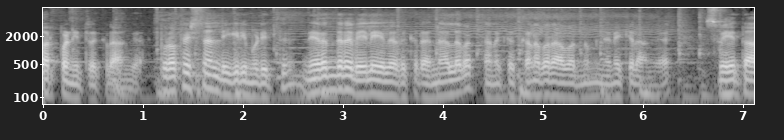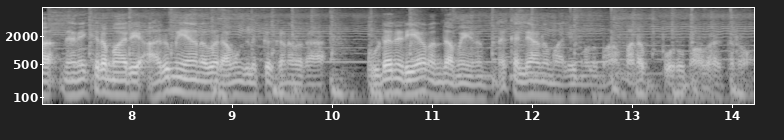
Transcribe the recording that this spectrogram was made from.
ஒர்க் பண்ணிகிட்ருக்கிறாங்க ப்ரொஃபஷனல் டிகிரி முடித்து நிரந்தர வேலையில் இருக்கிற நல்லவர் தனக்கு கணவராக வரணும்னு நினைக்கிறாங்க. ஸ்வேதா நினைக்கிற மாதிரி அருமையானவர் அவங்களுக்கு கணவராக உடனடியாக வந்து அமையணும்னு கல்யாண மாலை மூலமாக மனப்பூர்வமாக வளர்க்குறோம்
